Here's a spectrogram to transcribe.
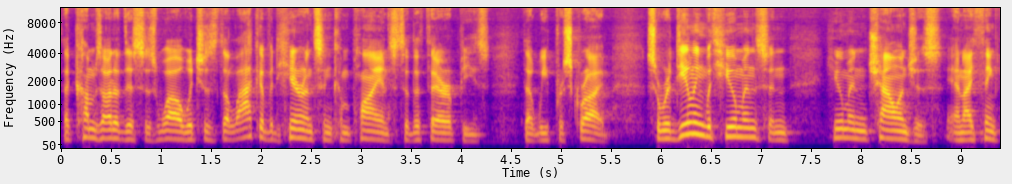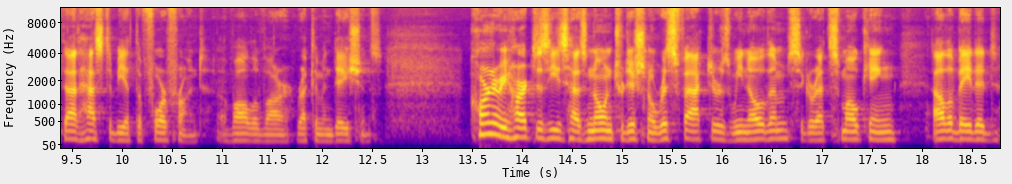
that comes out of this as well, which is the lack of adherence and compliance to the therapies that we prescribe. So we're dealing with humans and human challenges, and I think that has to be at the forefront of all of our recommendations. Coronary heart disease has known traditional risk factors. We know them cigarette smoking, elevated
